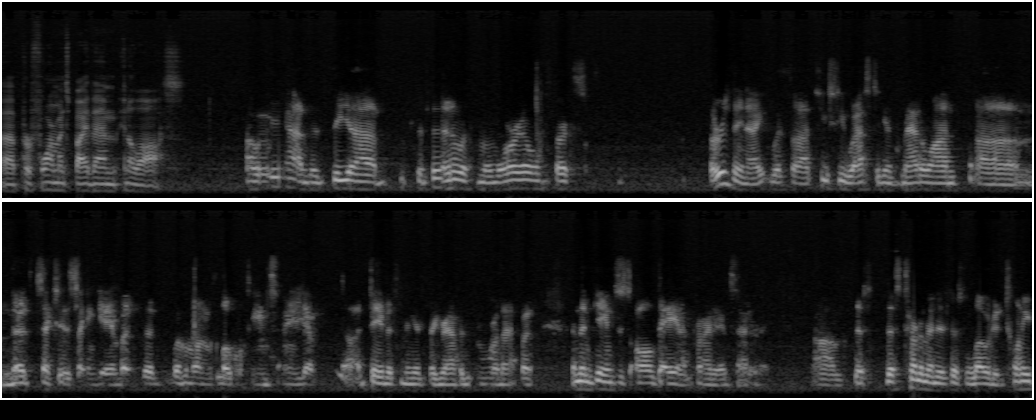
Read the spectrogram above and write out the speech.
uh, performance by them in a loss. Oh yeah, the the uh, the Deneweth Memorial starts Thursday night with uh, TC West against Mattawan. Um, that's actually the second game, but the, the one with local teams. I mean, you have uh, Davis and against Big Rapids before that, but and then games just all day on Friday and Saturday. Um, this this tournament is just loaded. Twenty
